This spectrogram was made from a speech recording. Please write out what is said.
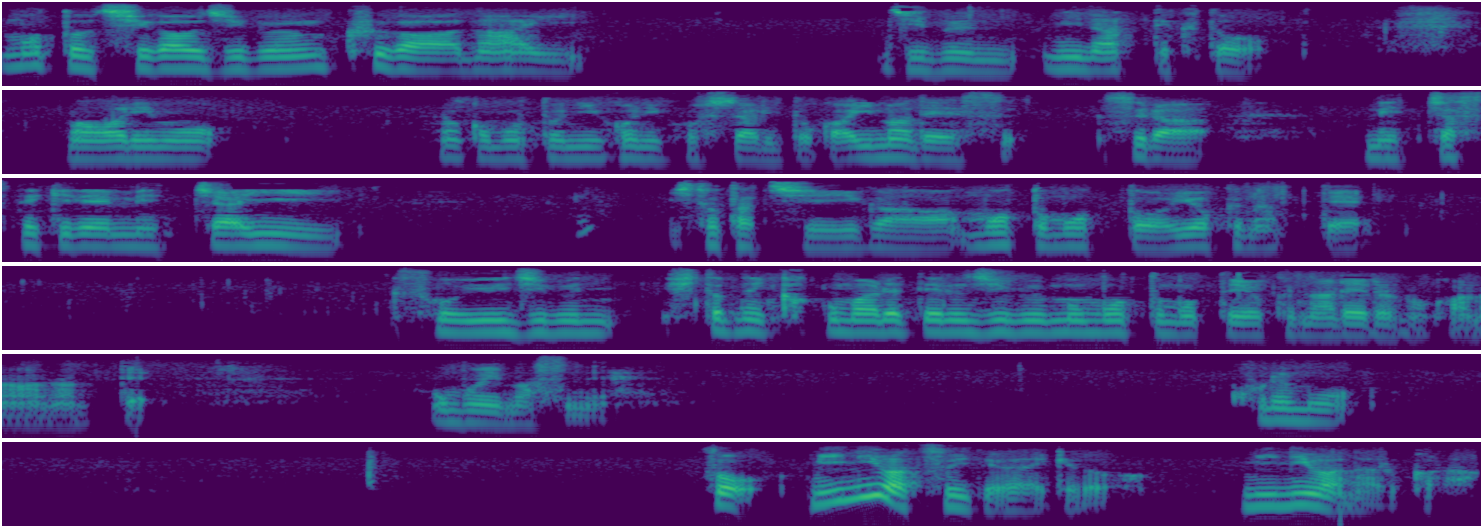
もっと違う自分、苦がない自分になっていくと、周りもなんかもっとニコニコしたりとか、今ですすらめっちゃ素敵でめっちゃいい人たちがもっともっと良くなって、そういう自分、人に囲まれてる自分ももっともっと良くなれるのかななんて思いますね。これも、そう、身にはついてないけど、身にはなるから、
